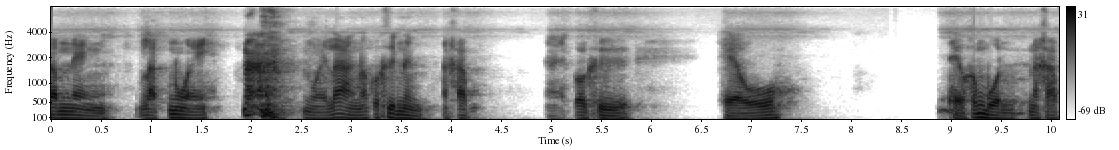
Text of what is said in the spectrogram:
ตำแหน่งหลักหน่วย หน่วยล่างเนาะก็คือหนึ่งนะครับ อ่า ก็คือแถว แถวข้างบนนะครับ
